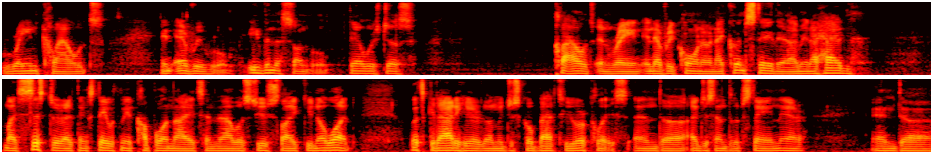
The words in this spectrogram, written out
rain clouds in every room, even the sunroom. There was just clouds and rain in every corner, and I couldn't stay there. I mean, I had my sister, I think, stay with me a couple of nights, and I was just like, you know what? Let's get out of here. Let me just go back to your place. And uh, I just ended up staying there. And uh,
